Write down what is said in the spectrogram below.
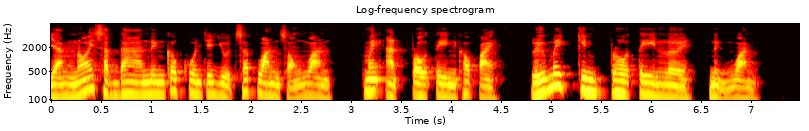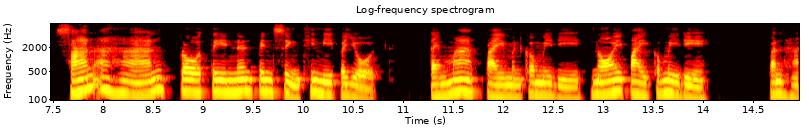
อย่างน้อยสัปดาห์หนึ่งก็ควรจะหยุดสักวันสองวัน ไม่อัดโปรตีนเข้าไป หรือไม่กินโปรตีนเลยหนึ่งวัน สารอาหารโปรตีนนั้นเป็นสิ่งที่มีประโยชน์ แต่มากไปมันก็ไม่ดี น้อยไปก็ไม่ดี ปัญหา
